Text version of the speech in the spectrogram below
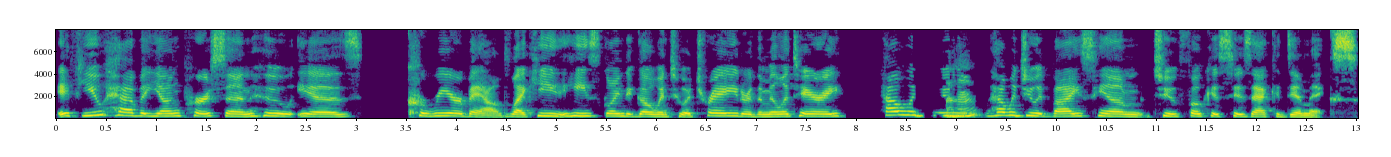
if you have a young person who is career bound, like he he's going to go into a trade or the military, how would you mm-hmm. how would you advise him to focus his academics?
